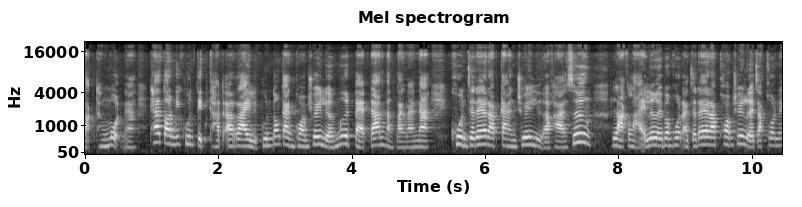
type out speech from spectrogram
สรรคทั้งหมดนะ ถ้าตอนนี้คุณติดขัดอะไรหรือคุณต้องการความช่วยเหลือมืดแปดด้านต่างๆนั้นนะ คุณจะได้รับการช่วยเหลือค่ะ ซึ่งหลากหลายเลย บางคนอาจจะได้รับความช่วยเหลือจากคนใน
